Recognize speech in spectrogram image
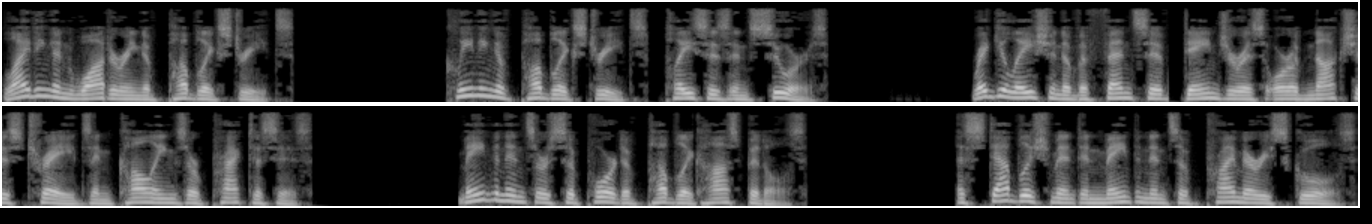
Lighting and watering of public streets Cleaning of public streets, places and sewers Regulation of offensive, dangerous or obnoxious trades and callings or practices Maintenance or support of public hospitals Establishment and maintenance of primary schools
